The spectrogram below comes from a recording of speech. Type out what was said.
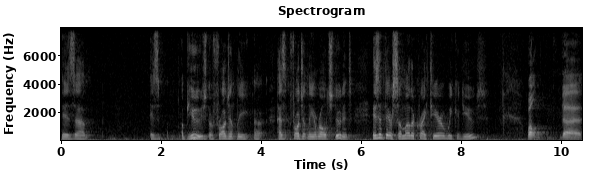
is, um, is abused or fraudulently, uh, has fraudulently enrolled students, isn't there some other criteria we could use? Well, the,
